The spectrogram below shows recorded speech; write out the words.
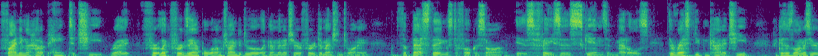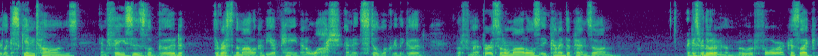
finding out how to paint to cheat, right? For like for example, when I'm trying to do a, like a miniature for Dimension 20, the best things to focus on is faces, skins, and metals. The rest you can kind of cheat because as long as your like skin tones and faces look good, the rest of the model can be a paint and a wash and it still look really good. But for my personal models, it kind of depends on, I guess, really what I'm in the mood for. Because, like,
